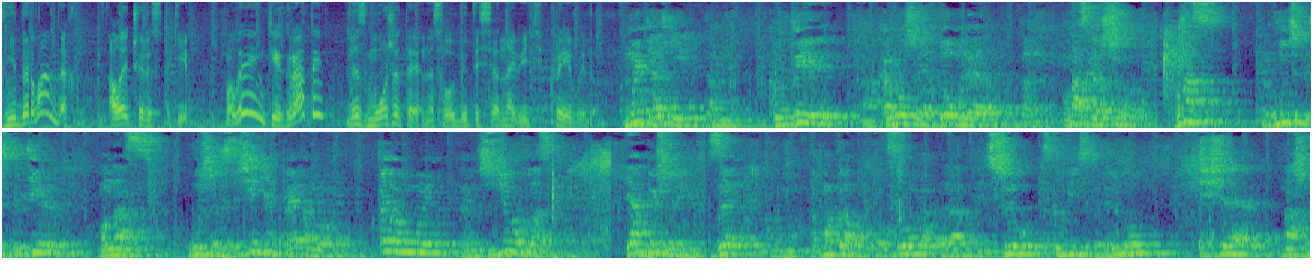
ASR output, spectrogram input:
в Нідерландах. Але через такі маленькі грати не зможете насолодитися навіть краєвидом. Мы, дядьки, там, крутые, а, хорошие, добрые. да. У нас хорошо. У нас лучшие перспективы, у нас лучшее обеспечение, поэтому поэтому мы э, ждем вас. Я бывший зэк, м, отмотал полсрока, да, решил искупить свою вину, защищая нашу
